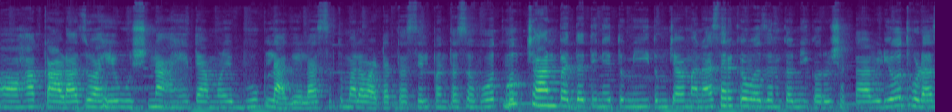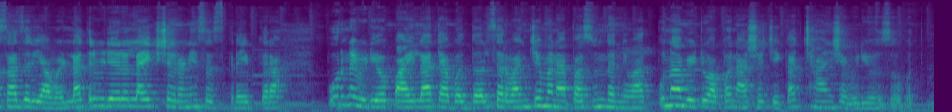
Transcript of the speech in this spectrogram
हा काढा जो आहे उष्ण आहे त्यामुळे भूक लागेल असं तुम्हाला वाटत असेल पण तसं होत. खूप छान पद्धतीने तुम्ही तुमच्या मनासारखं वजन कमी करू शकता. व्हिडिओ थोडासा जरी आवडला तर व्हिडिओला लाईक शेअर आणि सबस्क्राईब करा. पूर्ण व्हिडिओ पाहिला त्याबद्दल सर्वांचे मनापासून धन्यवाद. पुन्हा भेटू आपण अशाच एका छानशा व्हिडिओसोबत.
